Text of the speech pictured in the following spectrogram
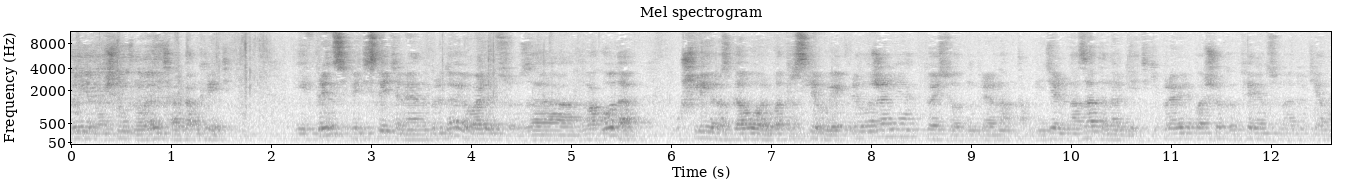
люди начнут говорить о конкретике. И в принципе, действительно, я наблюдаю эволюцию. За два года ушли разговоры в отраслевые приложения, то есть вот, например, нам, там, неделю назад энергетики провели большую конференцию на эту тему,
